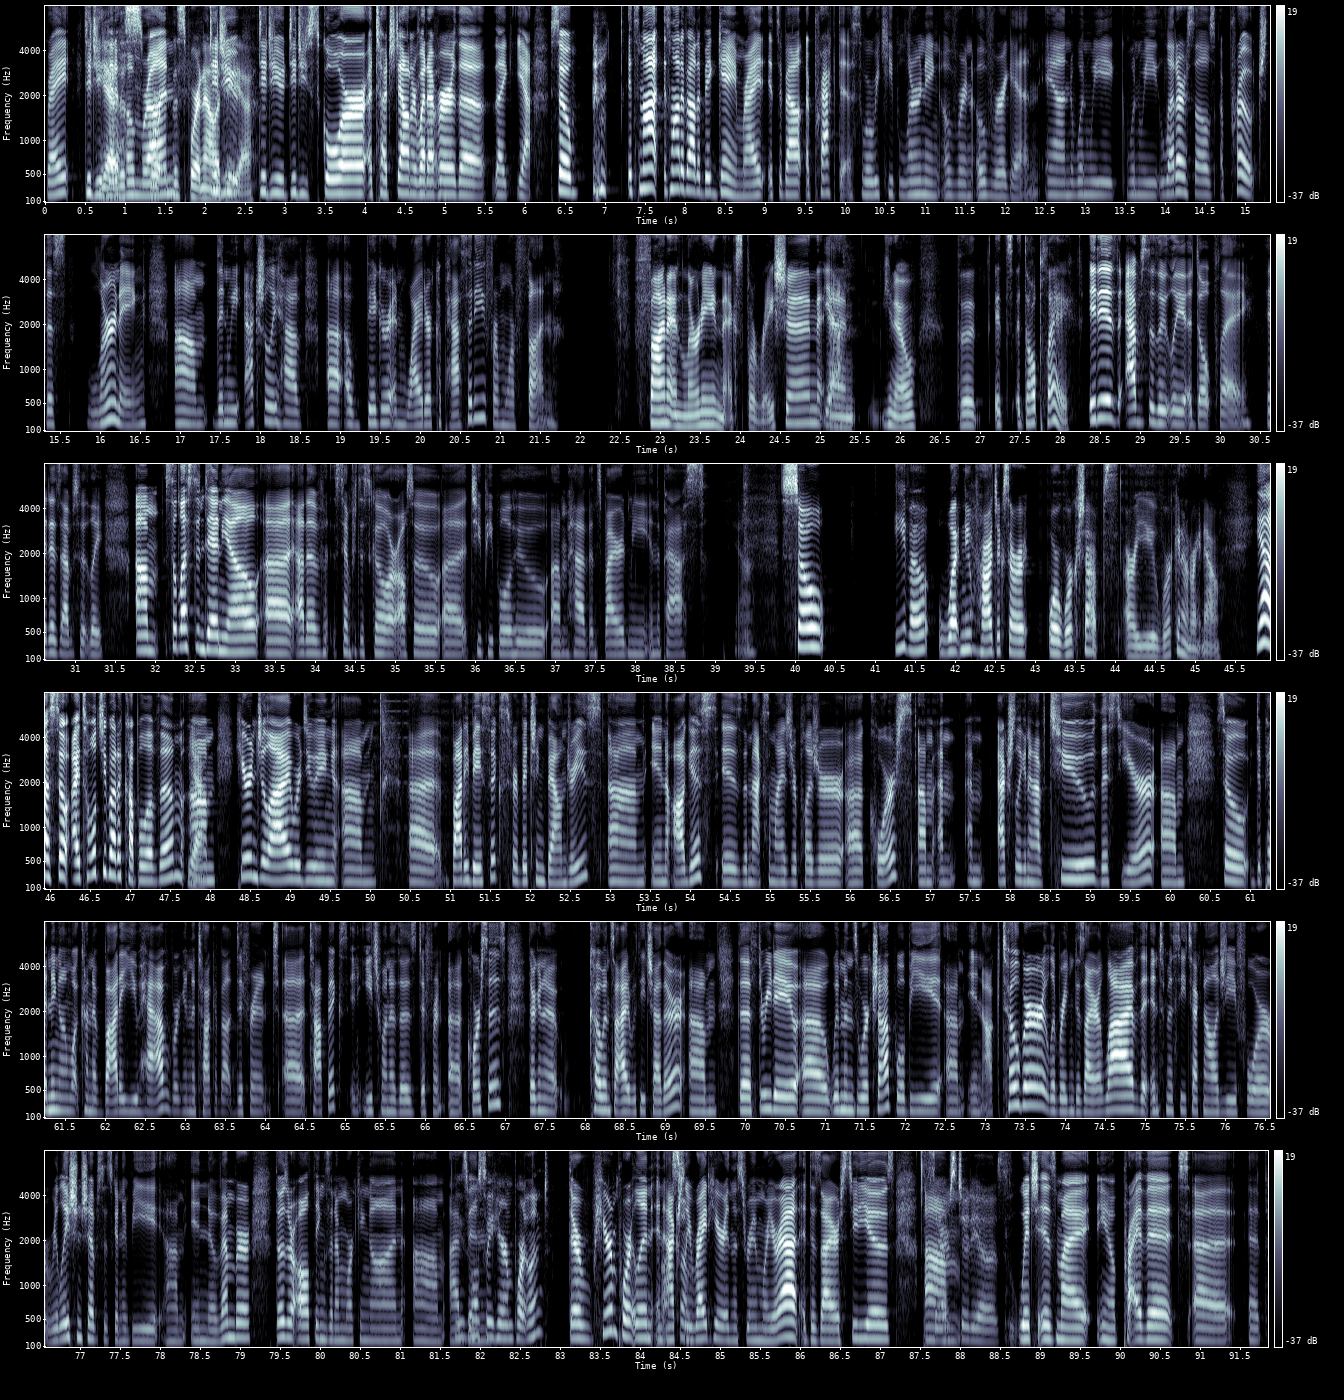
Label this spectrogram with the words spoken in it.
right? Did you Yeah, hit a home sport- run? the sport analogy, did you yeah. did you did you score a touchdown or whatever the like yeah. So it's not it's not about a big game right? It's about a practice where we keep learning over and over again. And when we when we let ourselves approach this learning um, then we actually have a, a bigger and wider capacity for more fun. Fun and learning and exploration Yeah. and you know, the it's adult play. It is absolutely adult play. It is absolutely. Um, Celeste and Danielle uh, out of San Francisco are also uh, two people who um, have inspired me in the past. Yeah. So Eva, what new projects are or workshops are you working on right now? Yeah, so I told you about a couple of them. Yeah. Um, here in July, we're doing um, uh, Body Basics for Bitching Boundaries. Um, in August is the Maximize Your Pleasure uh, course. Um, I'm, I'm actually going to have two this year. Um, so, depending on what kind of body you have, we're going to talk about different uh, topics in each one of those different uh, courses. They're going to coincide with each other. Um, the three day uh, women's workshop will be um, in October, Liberating Desire Live. The intimacy technology for relationships is going to be um, in November. Those are all things that I'm working on. Um, I've He's been, mostly here in Portland. They're here in Portland and awesome. actually right here in this room where you're at at Desire Studios. Desire um, Studios, which is my you know private uh, uh,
